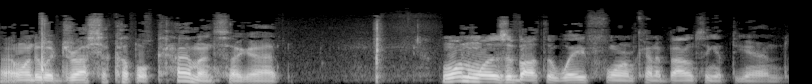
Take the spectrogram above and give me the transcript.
I want to address a couple comments I got. One was about the waveform kind of bouncing at the end.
